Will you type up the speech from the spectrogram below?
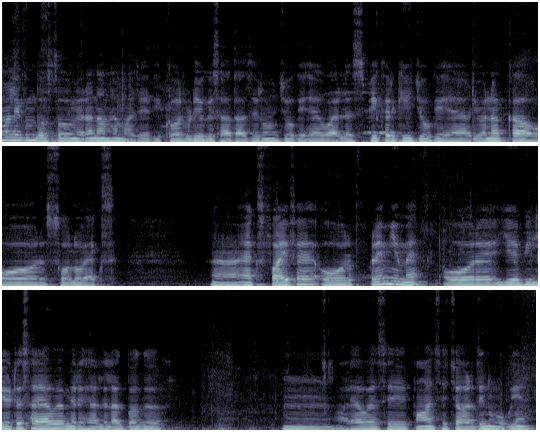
वालेकुम दोस्तों मेरा नाम है माजिद। एक और वीडियो के साथ हाजिर हूँ जो कि है वायरलेस स्पीकर की जो कि है आरियोनक का और सोलो एक्स एक्स फाइव है और प्रीमियम है और ये भी लेटेस्ट आया हुआ है मेरे ख्याल लगभग हम्म, आया हुआ से पाँच से चार दिन हो गए हैं।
